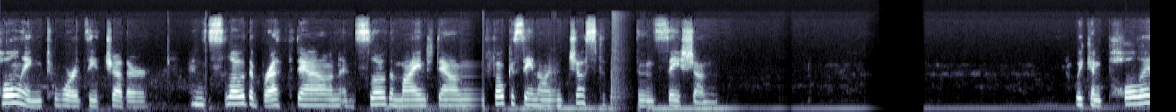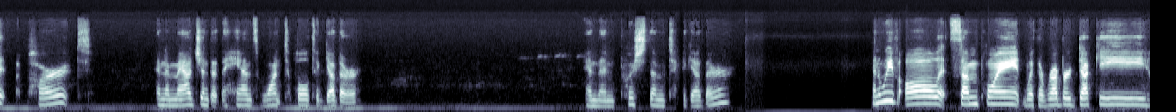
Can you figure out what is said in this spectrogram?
pulling towards each other and slow the breath down and slow the mind down, focusing on just the sensation. We can pull it apart and imagine that the hands want to pull together and then push them together. And we've all, at some point, with a rubber ducky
